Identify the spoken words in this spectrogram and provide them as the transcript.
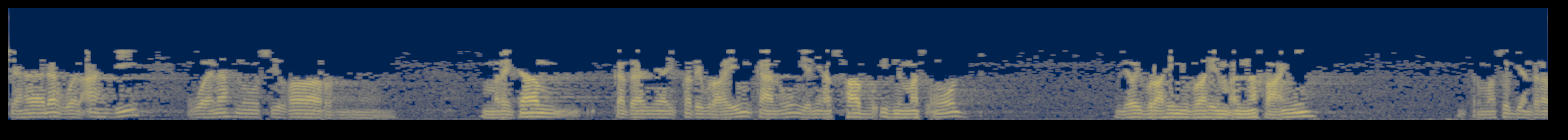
syahadah wal ahdi wa nahnu sighar. Mereka katanya kata Ibrahim kanu yakni ashab Ibnu Mas'ud. Beliau Ibrahim Ibrahim An-Nakhai. Termasuk di antara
